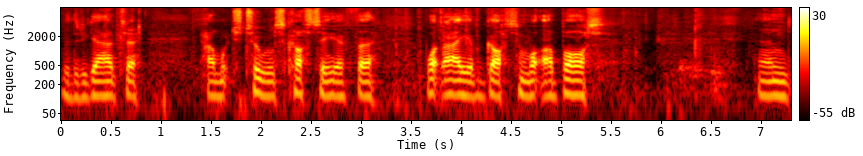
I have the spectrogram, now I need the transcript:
with regard to how much tools cost here for what I have got and what I bought. And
